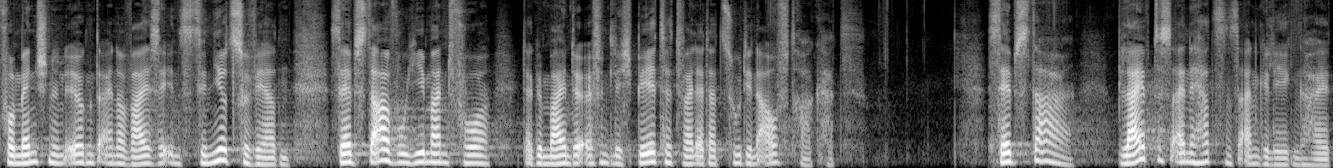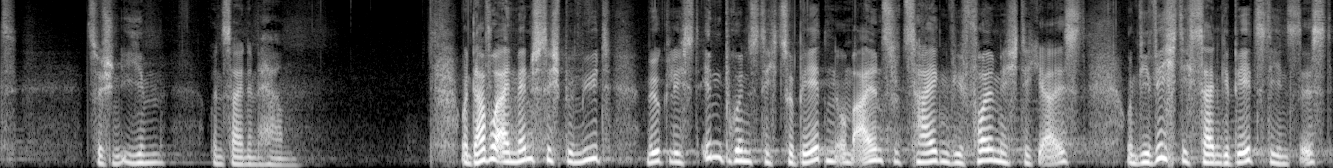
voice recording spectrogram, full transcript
vor Menschen in irgendeiner Weise inszeniert zu werden. Selbst da, wo jemand vor der Gemeinde öffentlich betet, weil er dazu den Auftrag hat. Selbst da bleibt es eine Herzensangelegenheit zwischen ihm und seinem Herrn. Und da, wo ein Mensch sich bemüht, möglichst inbrünstig zu beten, um allen zu zeigen, wie vollmächtig er ist und wie wichtig sein Gebetsdienst ist,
